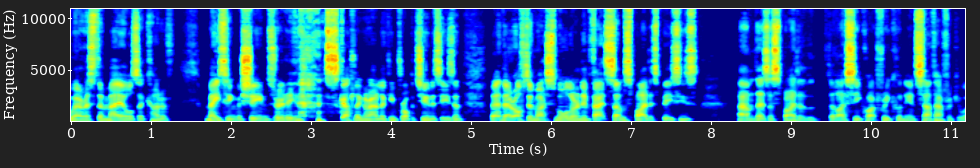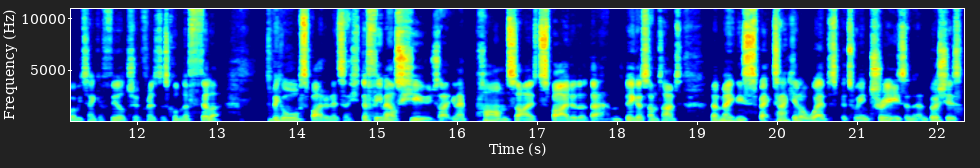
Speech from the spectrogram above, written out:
Whereas the males are kind of mating machines, really scuttling around looking for opportunities, and they're, they're often much smaller. And in fact, some spider species. Um, there's a spider that, that, I see quite frequently in South Africa where we take a field trip, for instance, called Nephila. It's a big orb spider, and it's a, the female's huge, like you know, palm-sized spider that that bigger sometimes that make these spectacular webs between trees and, and bushes.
